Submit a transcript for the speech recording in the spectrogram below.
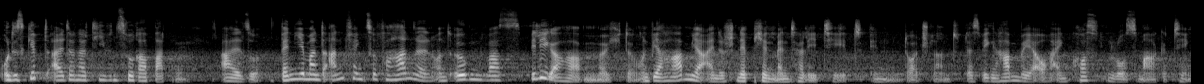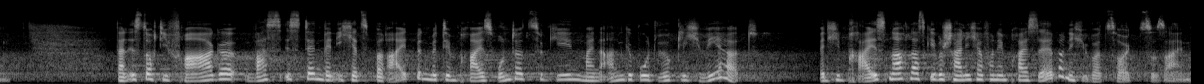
Und es gibt Alternativen zu Rabatten. Also, wenn jemand anfängt zu verhandeln und irgendwas billiger haben möchte, und wir haben ja eine Schnäppchenmentalität in Deutschland, deswegen haben wir ja auch ein kostenlos Marketing, dann ist doch die Frage, was ist denn, wenn ich jetzt bereit bin, mit dem Preis runterzugehen, mein Angebot wirklich wert? Wenn ich einen Preisnachlass gebe, scheine ich ja von dem Preis selber nicht überzeugt zu sein.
